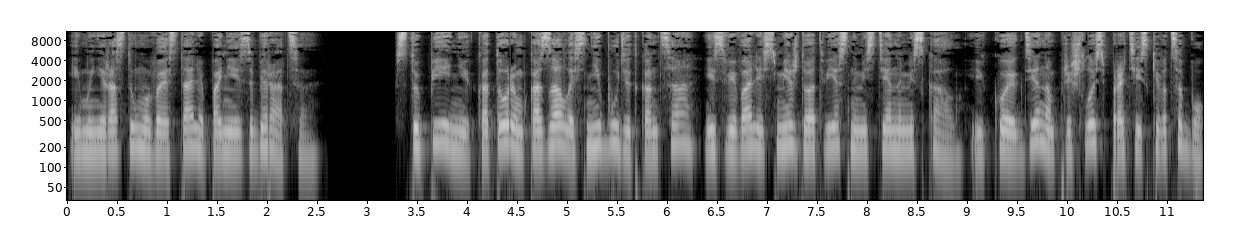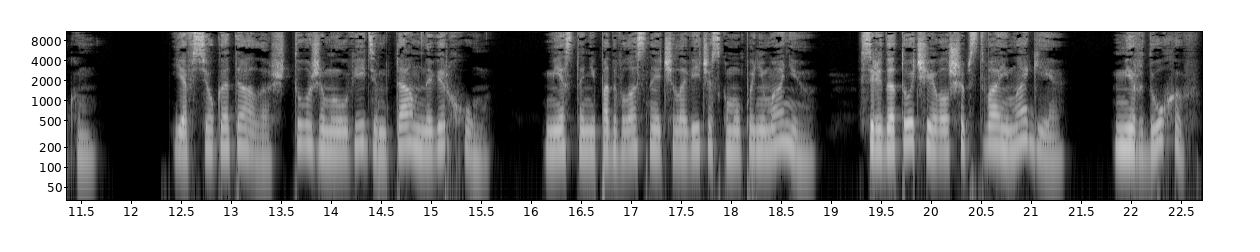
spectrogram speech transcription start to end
и мы, не раздумывая, стали по ней забираться. Ступени, которым, казалось, не будет конца, извивались между отвесными стенами скал, и кое-где нам пришлось протискиваться боком. Я все гадала, что же мы увидим там, наверху. Место, неподвластное человеческому пониманию? Средоточие волшебства и магии? Мир духов?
